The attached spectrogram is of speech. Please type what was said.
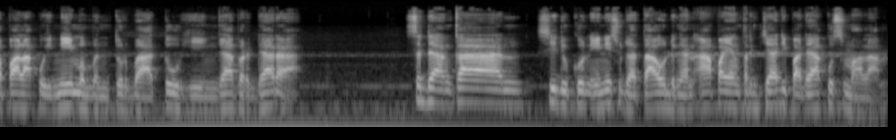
Kepalaku ini membentur batu hingga berdarah. Sedangkan si dukun ini sudah tahu dengan apa yang terjadi pada aku semalam.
